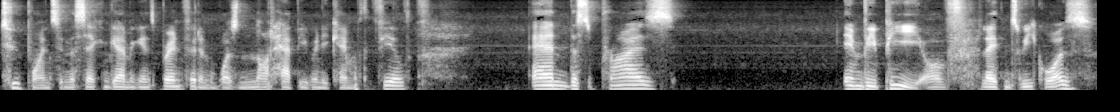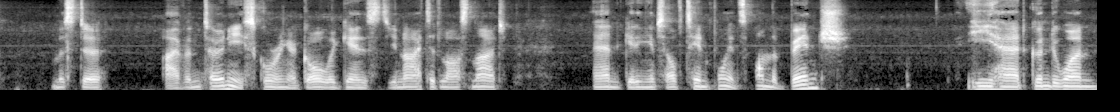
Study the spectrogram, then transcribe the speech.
two points in the second game against Brentford and was not happy when he came off the field. And the surprise MVP of Leighton's week was Mr. Ivan Toney scoring a goal against United last night and getting himself 10 points. On the bench, he had Gundogan.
